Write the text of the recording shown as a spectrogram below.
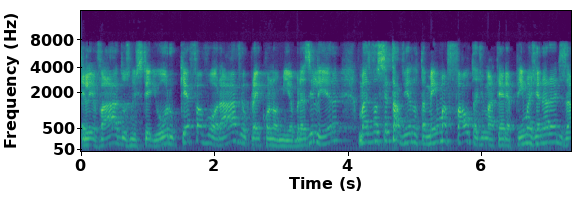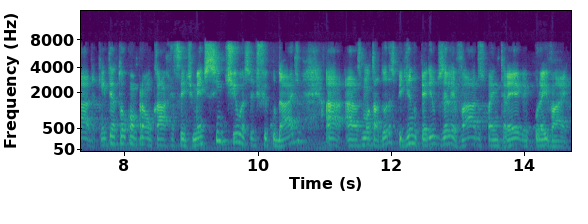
elevados no exterior, o que é favorável para a economia brasileira, mas você está vendo também uma falta de matéria-prima generalizada. Quem tentou comprar um carro recentemente sentiu essa dificuldade, as montadoras pedindo períodos elevados para entrega e por aí vai.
